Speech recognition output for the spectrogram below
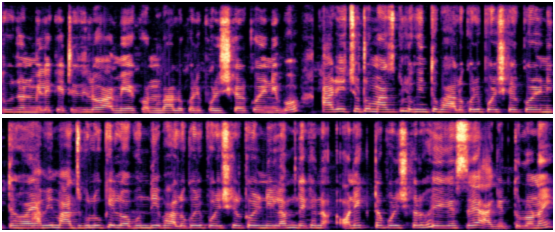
দুজন মিলে কেটে দিল, আমি এখন ভালো করে পরিষ্কার করে নিব। আর এই ছোটো মাছগুলো কিন্তু ভালো করে পরিষ্কার করে নিতে হয়। আমি মাছগুলোকে লবণ দিয়ে ভালো করে পরিষ্কার করে নিলাম। দেখেন, অনেকটা পরিষ্কার হয়ে গেছে আগের তুলনায়।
